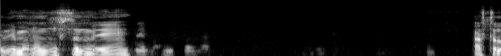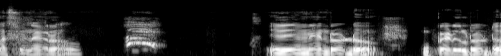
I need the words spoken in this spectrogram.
ఇది మనం చూస్తుంది అష్టలక్ష్మి నగరం. ఇది మెయిన్ రోడ్డు ముప్పై అడుగుల రోడ్డు.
